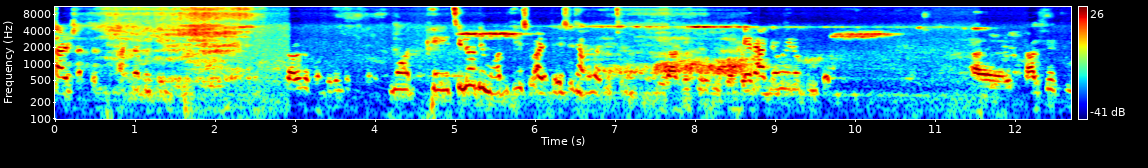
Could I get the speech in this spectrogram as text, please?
সাড়ে সাতটা আটটার দিকে? মদ খেয়েছিল দিয়ে মদ খেয়েছে বাড়িতে এসে ঝামেলা করছিল এর আগেও এরকম করতো। আর কালকে কি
